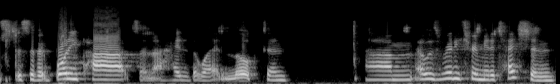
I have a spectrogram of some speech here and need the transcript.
specific body parts, and I hated the way it looked. And um, it was really through meditation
